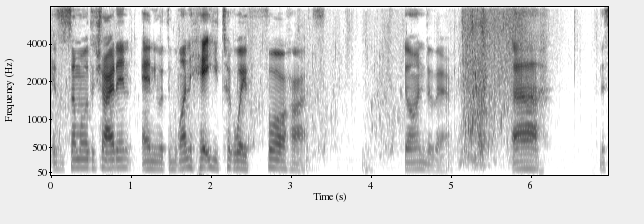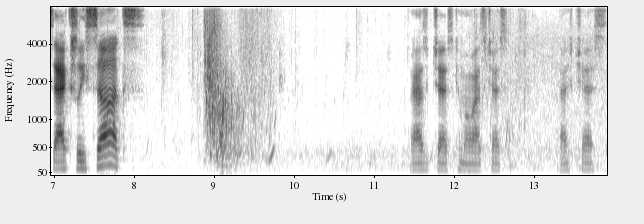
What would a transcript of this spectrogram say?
It's someone with a trident, and with one hit, he took away four hearts. Go under there. Ah, this actually sucks. Razor chest, come on, Razor chest. Razor chest.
